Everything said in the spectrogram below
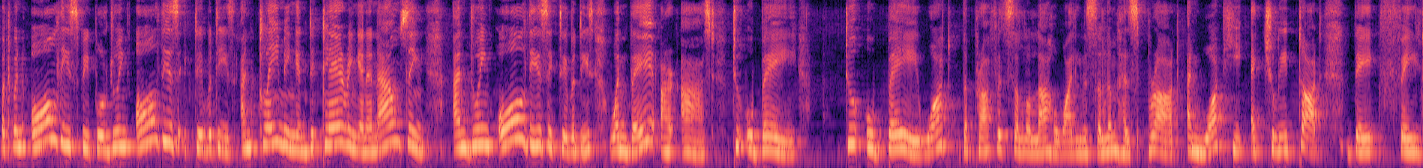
But when all these people doing all these activities and claiming and declaring and announcing and doing all these activities, when they are asked to obey to obey what the Prophet ﷺ has brought and what he actually taught, they failed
